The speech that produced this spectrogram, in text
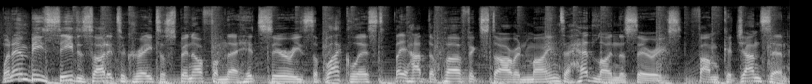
When NBC decided to create a spin off from their hit series The Blacklist, they had the perfect star in mind to headline the series, Famke Janssen.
